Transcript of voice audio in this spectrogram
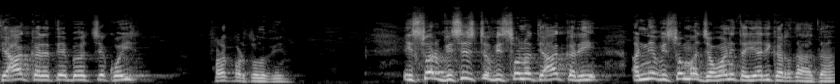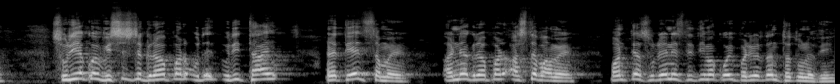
ત્યાગ કરે તે વચ્ચે કોઈ ફરક પડતો નથી. ઈશ્વર વિશિષ્ટ વિશ્વનો ત્યાગ કરી અન્ય વિશ્વમાં જવાની તૈયારી કરતા હતા. સૂર્ય કોઈ વિશિષ્ટ ગ્રહ પર ઉદિત થાય અને તે જ સમયે અન્ય ગ્રહ પર અસ્ત પામે, પણ તે સૂર્યની સ્થિતિમાં કોઈ પરિવર્તન થતું નથી.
